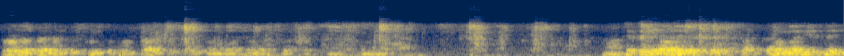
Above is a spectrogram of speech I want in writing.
Про затвердження технічного контракту з нормативним розпорядженням. А, це кар'єра. Воно відкрити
